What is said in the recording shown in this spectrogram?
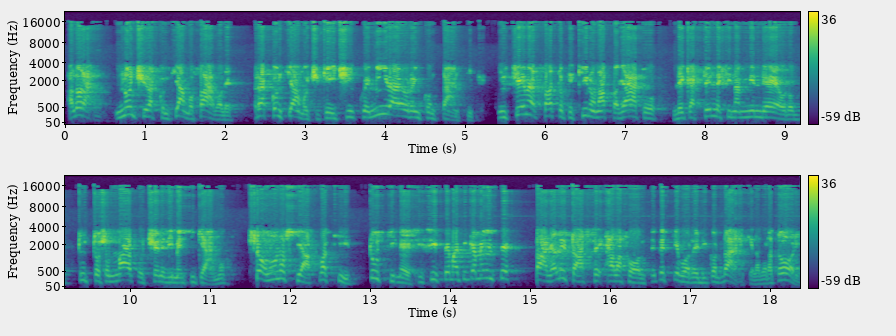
Allora non ci raccontiamo favole, raccontiamoci che i 5.000 euro in contanti, insieme al fatto che chi non ha pagato le cartelle fino a 1.000 euro, tutto sommato ce ne dimentichiamo, sono uno schiaffo a chi tutti i mesi sistematicamente paga le tasse alla fonte, perché vorrei ricordare che i lavoratori,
